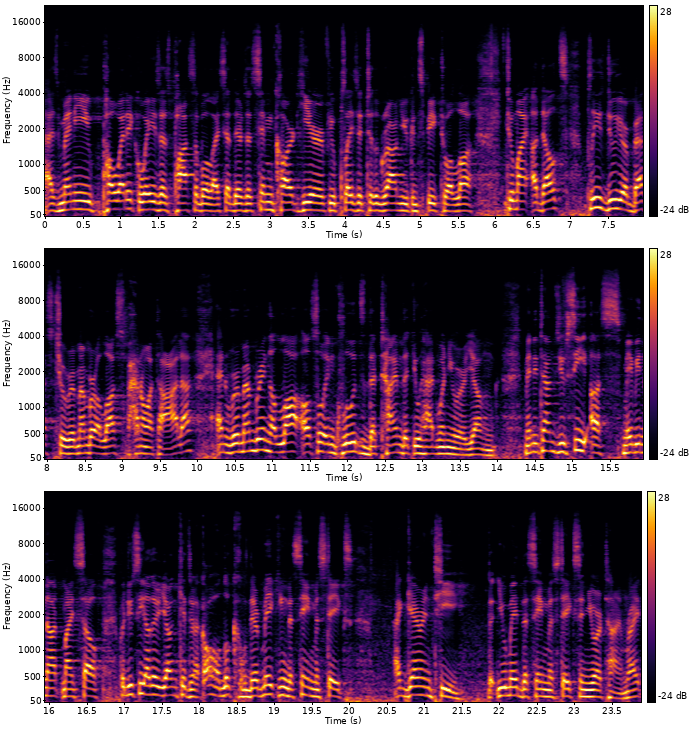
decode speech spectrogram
as many poetic ways as possible. I said there's a SIM card here. If you place it to the ground, you can speak to Allah. To my adults, please do your best to remember Allah subhanahu wa ta'ala. And remembering Allah also includes the time that you had when you were young. Many times you see us, maybe not myself, but you see other young kids, you're like, oh, look, they're making the same mistakes. I guarantee that you made the same mistakes in your time, right?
